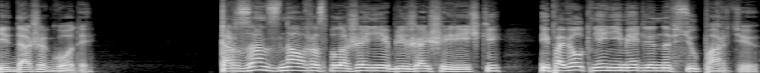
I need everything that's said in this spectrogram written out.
и даже годы. Тарзан знал расположение ближайшей речки и повел к ней немедленно всю партию.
